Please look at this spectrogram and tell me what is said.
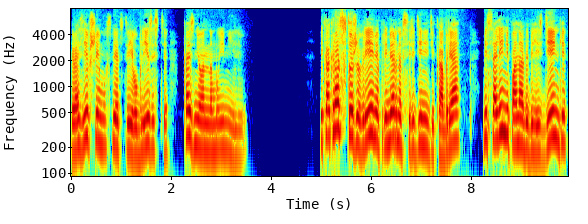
грозившей ему вследствие его близости к казненному Эмилию. И как раз в то же время, примерно в середине декабря, Миссалине понадобились деньги,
